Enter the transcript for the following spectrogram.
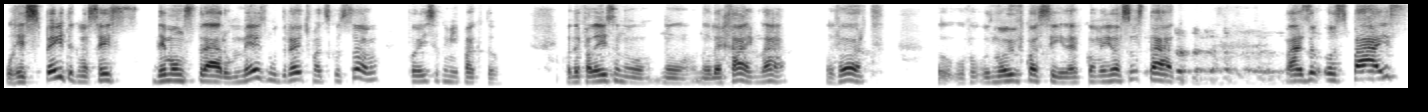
O respeito que vocês demonstraram, mesmo durante uma discussão, foi isso que me impactou. Quando eu falei isso no, no, no Lechaim, lá, Vort, o, o, o, noivo ficou assim, né? Ficou meio assustado. Mas os pais,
